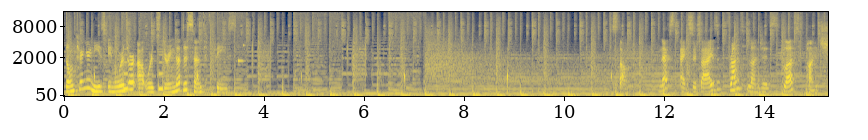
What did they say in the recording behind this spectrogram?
Don't turn your knees inwards or outwards during the descent phase. Stop. Next exercise, front lunges plus punch.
